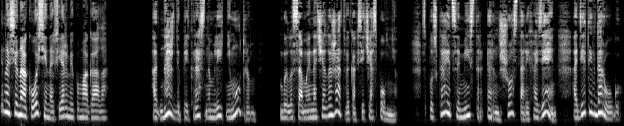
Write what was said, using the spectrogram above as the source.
И на сенокосе, и на ферме помогала. Однажды прекрасным летним утром было самое начало жатвы, как сейчас помню. Спускается мистер Эрншо, старый хозяин, одетый в дорогу.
